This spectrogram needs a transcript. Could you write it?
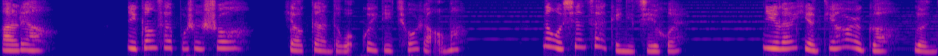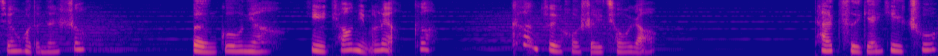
阿亮，你刚才不是说要干得我跪地求饶吗？那我现在给你机会，你来演第二个轮奸我的男生，本姑娘一挑你们俩。”看最后谁求饶。他此言一出，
